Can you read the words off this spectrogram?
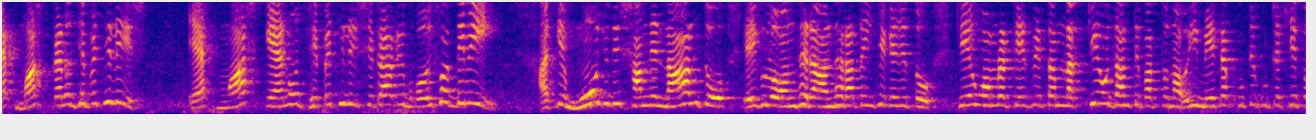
এক মাস কেন ঝেপেছিলিস? এক মাস কেন ঝেপেছিলিস সেটা আগে ভবিষ্যৎ দিবি? আজকে মো যদি সামনে না আনতো, এইগুলো অন্ধেরা আন্ধারাতেই থেকে যেত। কেউ আমরা টের পেতাম না, কেউ জানতে পারতো না, ওই মেয়েটা কুটে কুটে খেত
